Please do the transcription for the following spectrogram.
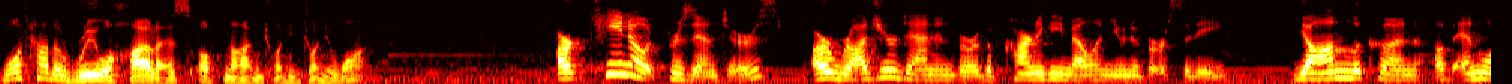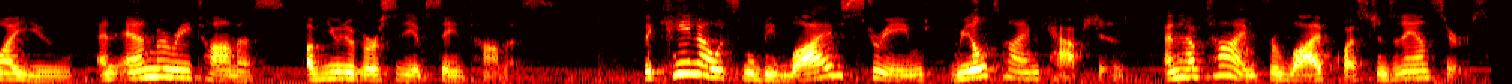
what are the real highlights of NIME 2021? Our keynote presenters are Roger Dannenberg of Carnegie Mellon University, Yann LeCun of NYU, and Anne-Marie Thomas of University of St. Thomas. The keynotes will be live streamed, real-time captioned, and have time for live questions and answers.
